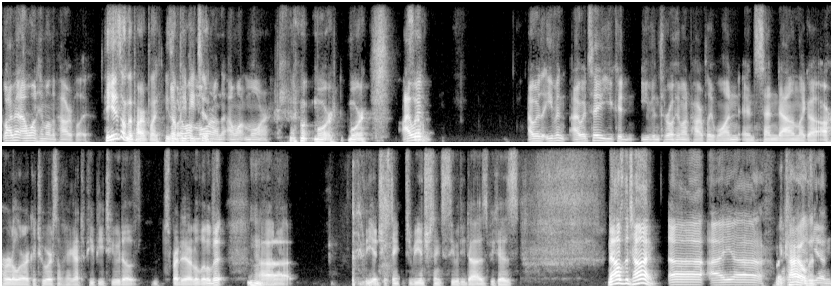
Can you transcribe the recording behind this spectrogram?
Well, I mean, I want him on the power play. he is on the power play. He's No, on but I want PP more too. I want more. more, more. I So- would I would even I would say you could even throw him on power play one and send down like a, a Hertl or a couture or something like that to PP two to spread it out a little bit. Mhm. Uh be interesting to be interesting to see what he does because now's the time. Uh I uh But we'll Kyle, the-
